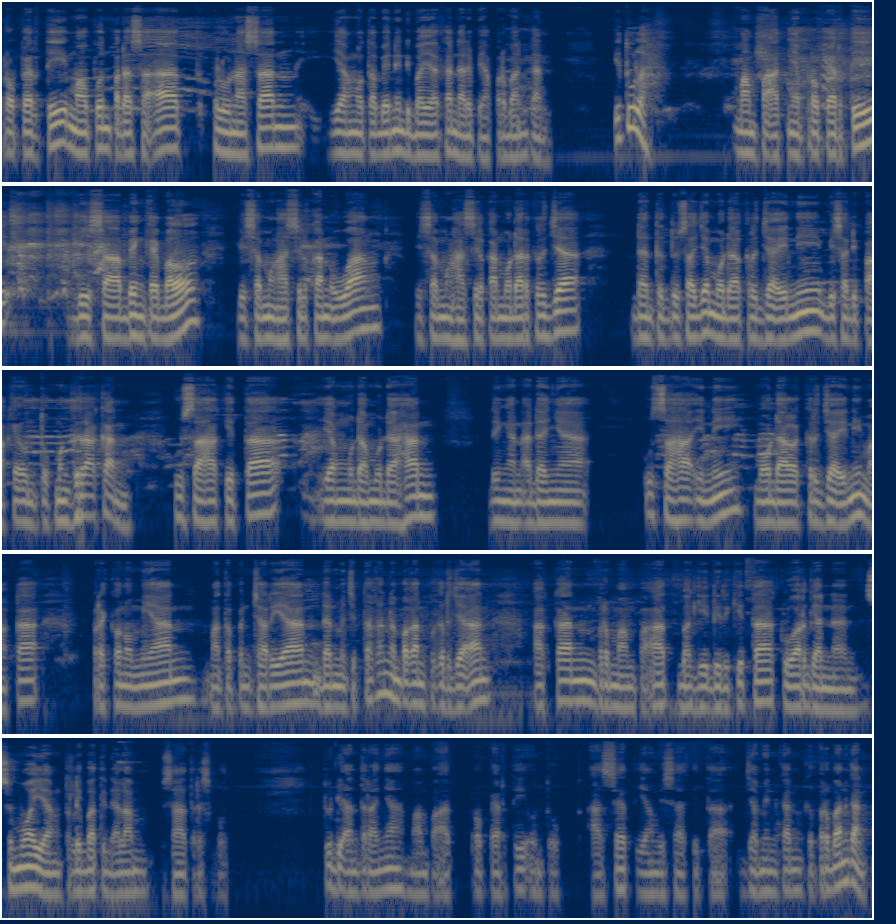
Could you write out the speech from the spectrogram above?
properti maupun pada saat pelunasan yang notabene dibayarkan dari pihak perbankan. Itulah manfaatnya properti bisa bankable, bisa menghasilkan uang, bisa menghasilkan modal kerja dan tentu saja modal kerja ini bisa dipakai untuk menggerakkan usaha kita yang mudah-mudahan dengan adanya usaha ini, modal kerja ini maka perekonomian, mata pencarian, dan menciptakan lapangan pekerjaan akan bermanfaat bagi diri kita, keluarga, dan semua yang terlibat di dalam usaha tersebut. Itu di antaranya manfaat properti untuk aset yang bisa kita jaminkan ke perbankan.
